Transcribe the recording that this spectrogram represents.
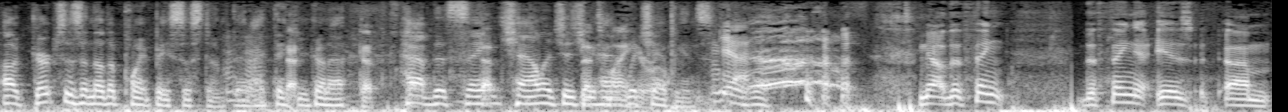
Uh, GURPS is another point-based system that I think That- you're gonna that's- have the same challenges you that's have with hero. champions. Yeah. Now the thing, the thing is, um,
